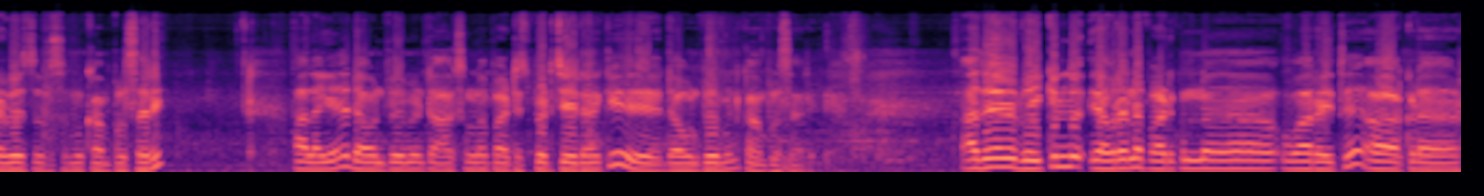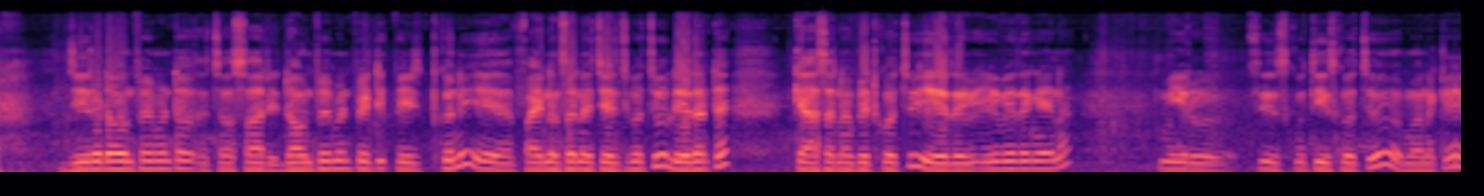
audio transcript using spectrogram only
ప్రవేశ రుసుము కంపల్సరీ. అలాగే డౌన్ పేమెంట్ ఆక్షన్లో పార్టిసిపేట్ చేయడానికి డౌన్ పేమెంట్ కంపల్సరీ. అదే వెహికల్ ఎవరైనా పాడుకున్న వారైతే అక్కడ zero down payment sorry down payment పెట్టి పెట్టుకొని ఫైనాన్స్ అనేది చేయించుకోవచ్చు. లేదంటే క్యాష్ అన్న పెట్టుకోవచ్చు. ఏది ఏ విధంగా అయినా మీరు తీసుకు తీసుకోవచ్చు. మనకి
